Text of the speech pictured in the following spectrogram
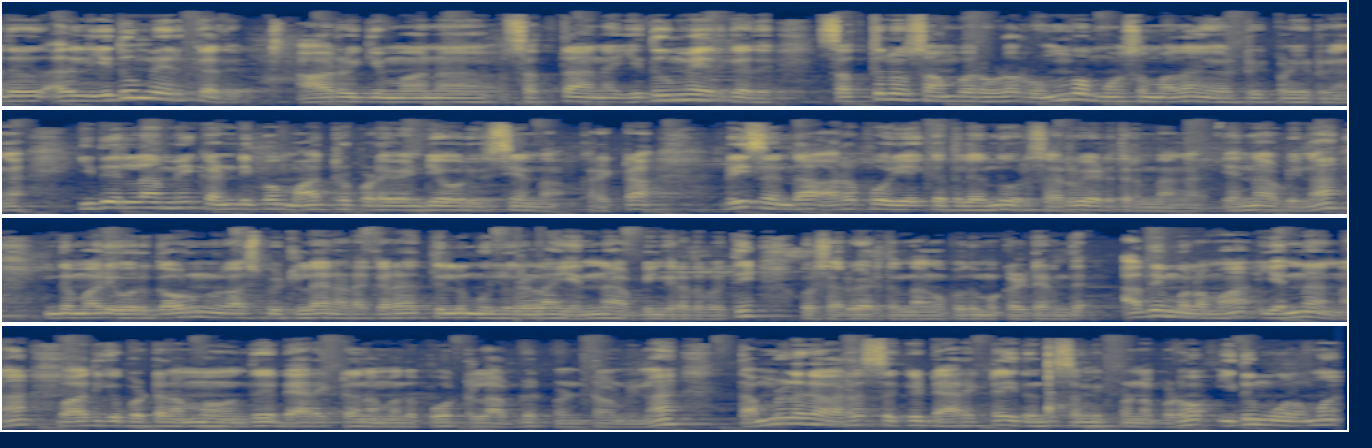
அது அதில் எதுவுமே இருக்காது. ஆரோக்கியமான சத்தான எதுவுமே இருக்காது. சத்துணவு சாம்பாரோட ரொம்ப மோசமாக தான் ட்ரீட் பண்ணிகிட்டு இருக்காங்க. இது எல்லாமே கண்டிப்பாக மாற்றப்பட வேண்டிய ஒரு விஷயந்தான் கரெக்டாக ரீசெண்டாக அறப்போர் இயக்கத்துலேருந்து ஒரு சர்வே எடுத்திருந்தாங்க. என்ன அப்படின்னா இந்த மாதிரி ஒரு கவர்மெண்ட் ஹாஸ்பிட்டலில் நடக்கிற தில்லுமுல்லுகள்லாம் என்ன அப்படிங்கிறத பற்றி ஒரு சர்வே எடுத்திருந்தாங்க பொதுமக்கள்கிட்ட இருந்து. அது மூலமாக என்னென்னா பாதிக்கப்பட்ட நம்ம வந்து டைரெக்டாக நம்ம அந்த போர்ட்டலில் அப்டேட் பண்ணிட்டோம் அப்படின்னா தமிழக அரசுக்கு டைரெக்டாக இது வந்து சப்மிட் பண்ணப்படும். இது மூலமாக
